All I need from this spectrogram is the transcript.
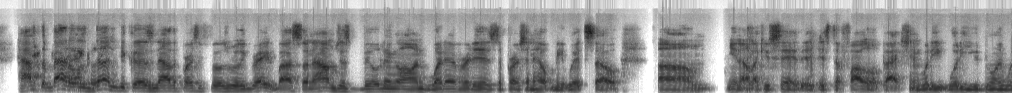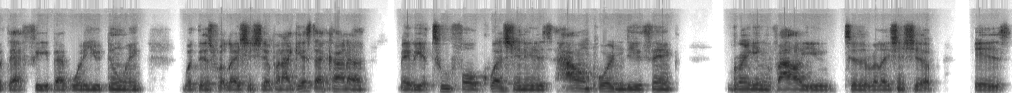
half the battle exactly. is done because now the person feels really great about it. So now I'm just building on whatever it is the person helped me with. So um, you know, like you said, it, it's the follow-up action. What are you what are you doing with that feedback? What are you doing with this relationship? And I guess that kind of maybe a twofold question is how important do you think bringing value to the relationship is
